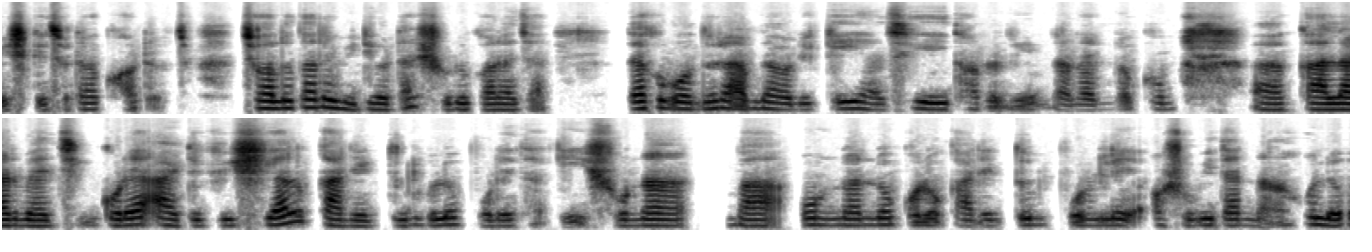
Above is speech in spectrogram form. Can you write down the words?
বেশ কিছুটা খরচ। চলো তাহলে ভিডিওটা শুরু করা যাক। দেখো বন্ধুরা আমরা অনেকেই আছি এই ধরনের নানান রকম আ কালার ম্যাচিং করে আর্টিফিশিয়াল কানের দুলগুলো পরে থাকি। সোনা বা অন্যান্য কোনো কানের দুল পরলে অসুবিধা না হলেও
